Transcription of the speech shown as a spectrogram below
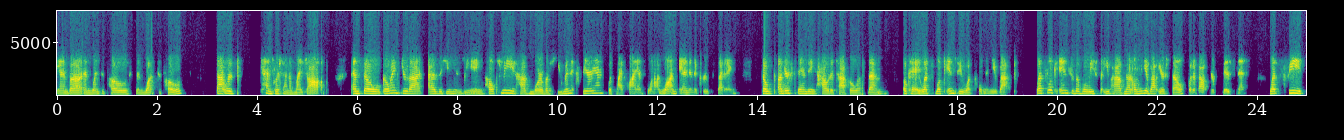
Canva and when to post and what to post, that was 10% of my job. And so going through that as a human being helped me have more of a human experience with my clients one on one and in a group setting. So understanding how to tackle with them. Okay, let's look into what's holding you back. Let's look into the beliefs that you have, not only about yourself, but about your business. Let's see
